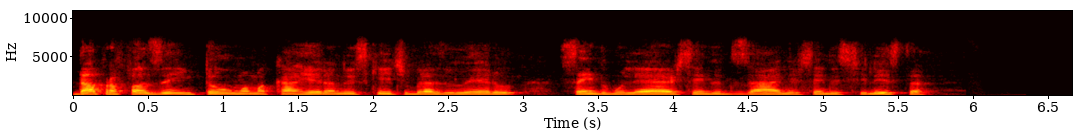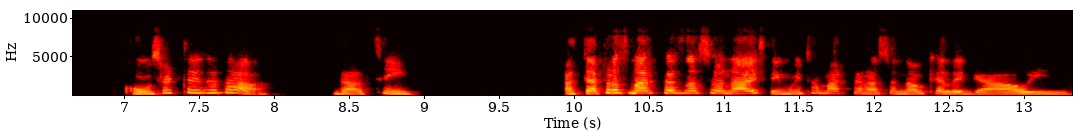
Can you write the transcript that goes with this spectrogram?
Dá para fazer então uma carreira no skate brasileiro sendo mulher, sendo designer, sendo estilista? Com certeza dá. Dá sim. Até para as marcas nacionais, tem muita marca nacional que é legal e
